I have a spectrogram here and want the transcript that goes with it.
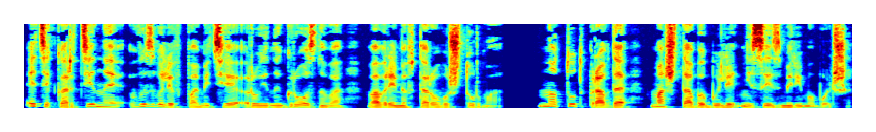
эти картины вызвали в памяти руины Грозного во время второго штурма, Но тут, правда, масштабы были несоизмеримо больше.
